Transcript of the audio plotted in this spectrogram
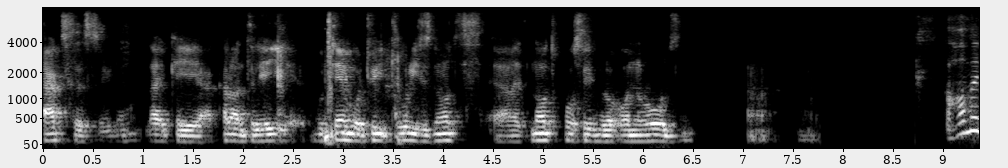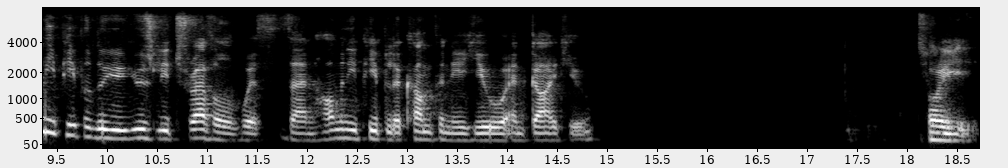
access. You know, like uh, currently, Butembo to Ituri is not uh, not possible on roads. Uh, how many people do you usually travel with then? How many people accompany you and guide you? Sorry,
